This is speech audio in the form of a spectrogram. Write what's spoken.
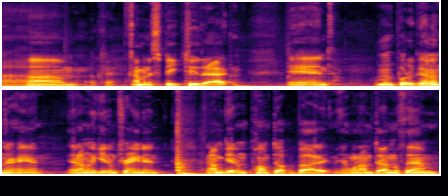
um, okay. I'm gonna speak to that, and I'm gonna put a gun in their hand, and I'm gonna get them training, and I'm gonna get them pumped up about it. And when I'm done with them,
